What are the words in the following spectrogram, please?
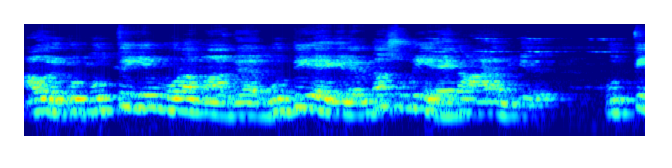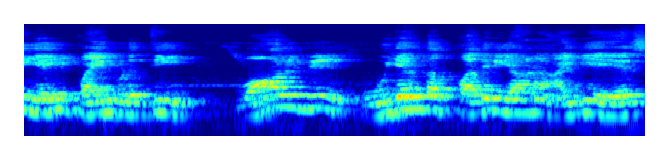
அவருக்கு புத்தியின் மூலமாக புத்தி ரேகையிலிருந்து தான் சூரிய ரேகை ஆரம்பிக்குது. புத்தியை பயன்படுத்தி வாழ்வில் உயர்ந்த பதவியான ஐஏஎஸ்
